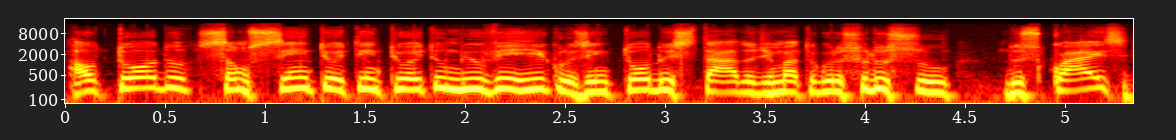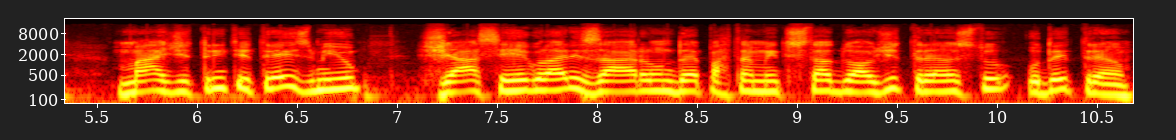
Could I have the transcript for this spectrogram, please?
Ao todo, são 188 mil veículos em todo o estado de Mato Grosso do Sul, dos quais mais de 33 mil já se regularizaram no Departamento Estadual de Trânsito, o DETRAN.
